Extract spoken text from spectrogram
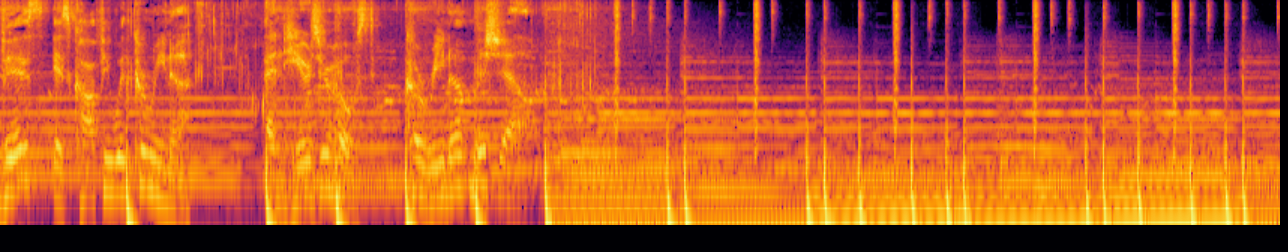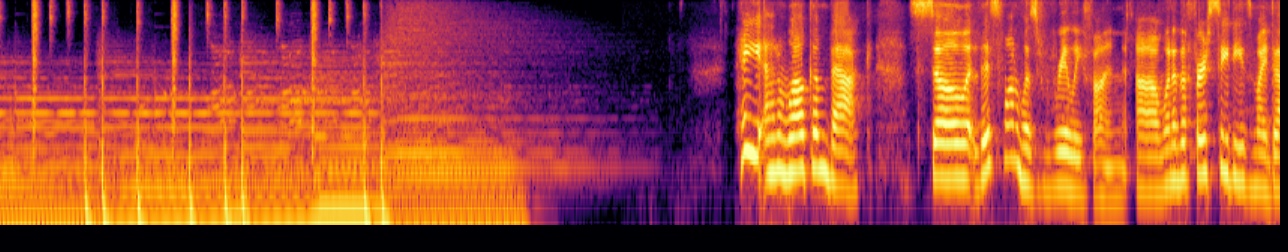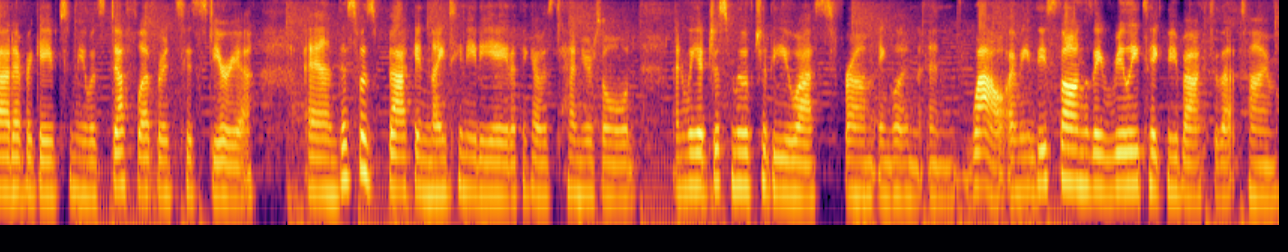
This is Coffee with Karina. And here's your host, Karina Michelle. Hey, and welcome back. So, this one was really fun. Uh, one of the first CDs my dad ever gave to me was Def Leppard's Hysteria. And this was back in 1988. I think I was 10 years old. And we had just moved to the US from England. And wow, I mean, these songs, they really take me back to that time.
